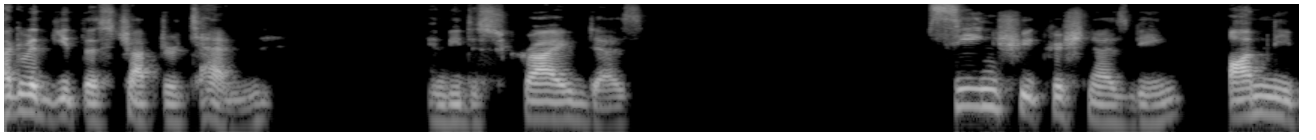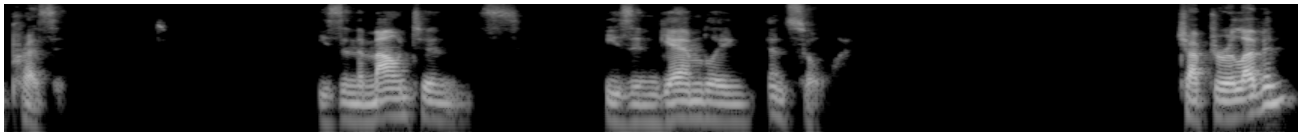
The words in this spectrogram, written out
Bhagavad Gita's chapter 10 can be described as seeing Sri Krishna as being omnipresent. He's in the mountains, he's in gambling, and so on. Chapter 11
